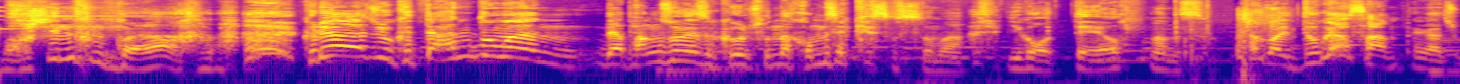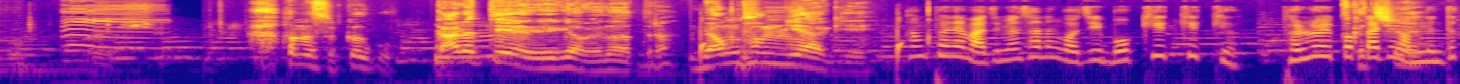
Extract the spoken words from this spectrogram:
멋있는 거야. 그래가지고 그때 한동안 내가 방송에서 그걸 존나 검색했었어. 막 이거 어때요? 하면서 저걸 누가 삼? 해가지고 하면서 끄고 까르띠에 얘기가 왜 나왔더라? 명품 이야기. 형편에 맞으면 사는 거지 뭐 큐큐큐 별로일 것까진 그치. 없는 듯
